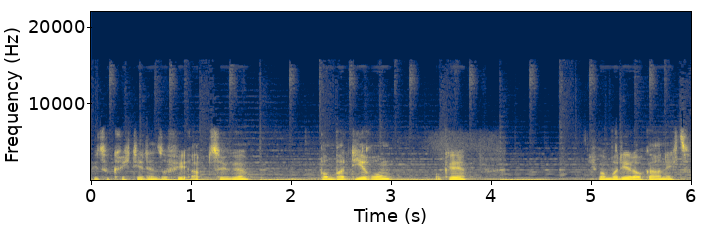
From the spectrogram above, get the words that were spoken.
Wieso kriegt ihr denn so viel Abzüge? Bombardierung? Okay. Ich bombardiere doch gar nichts.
